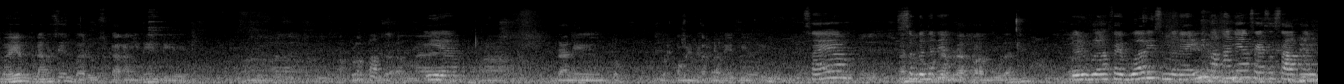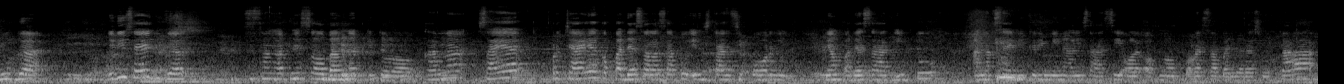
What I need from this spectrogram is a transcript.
Bayam kenapa sih baru sekarang ini di uh, upload Apa? ke online Iya. uh, berani untuk berkomentar di media saya kan sebenarnya berapa bulan sih dari bulan Februari sebenarnya ini makanya yang saya sesalkan juga jadi saya juga sangat nyesel banget gitu loh karena saya percaya kepada salah satu instansi Polri yang pada saat itu anak saya dikriminalisasi oleh oknum Polresta Bandara Suta.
